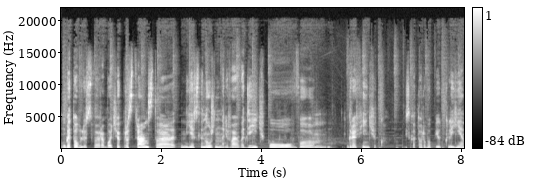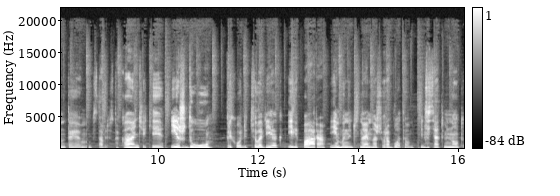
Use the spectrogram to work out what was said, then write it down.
готовлю свое рабочее пространство. Если нужно, наливаю водичку в графинчик, из которого пьют клиенты, ставлю стаканчики и жду. Приходит человек или пара, и мы начинаем нашу работу. 50 минут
